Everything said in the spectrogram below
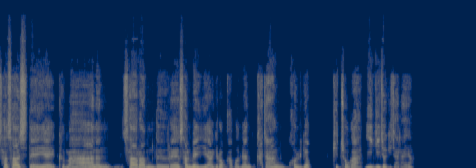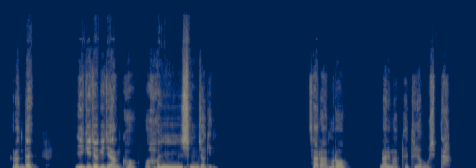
사사시대의 그 많은 사람들의 삶의 이야기로 가보면 가장 골격 기초가 이기적이잖아요. 그런데 이기적이지 않고 헌신적인 사람으로 하나님 앞에 드려보고 싶다.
